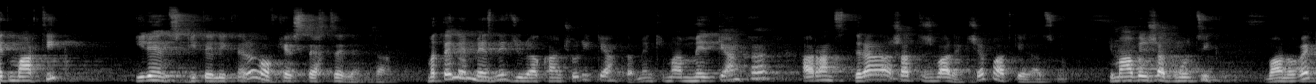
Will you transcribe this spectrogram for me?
այդ մարդիկ իրենց գիտելիքներով ովքեր ստեղծել են դա, մտել են մեզնից յուրաքանչյուրի կյանքը։ Մենք հիմա մեր կյանքը առանց դրա շատ դժվար է, չէ՞ պատկերացնում։ Հիմա ավելի շատ մուլտիկ բանով եք,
